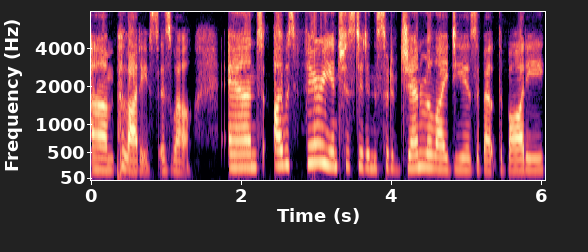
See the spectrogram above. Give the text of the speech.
Um, Pilates as well. And I was very interested in the sort of general ideas about the body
